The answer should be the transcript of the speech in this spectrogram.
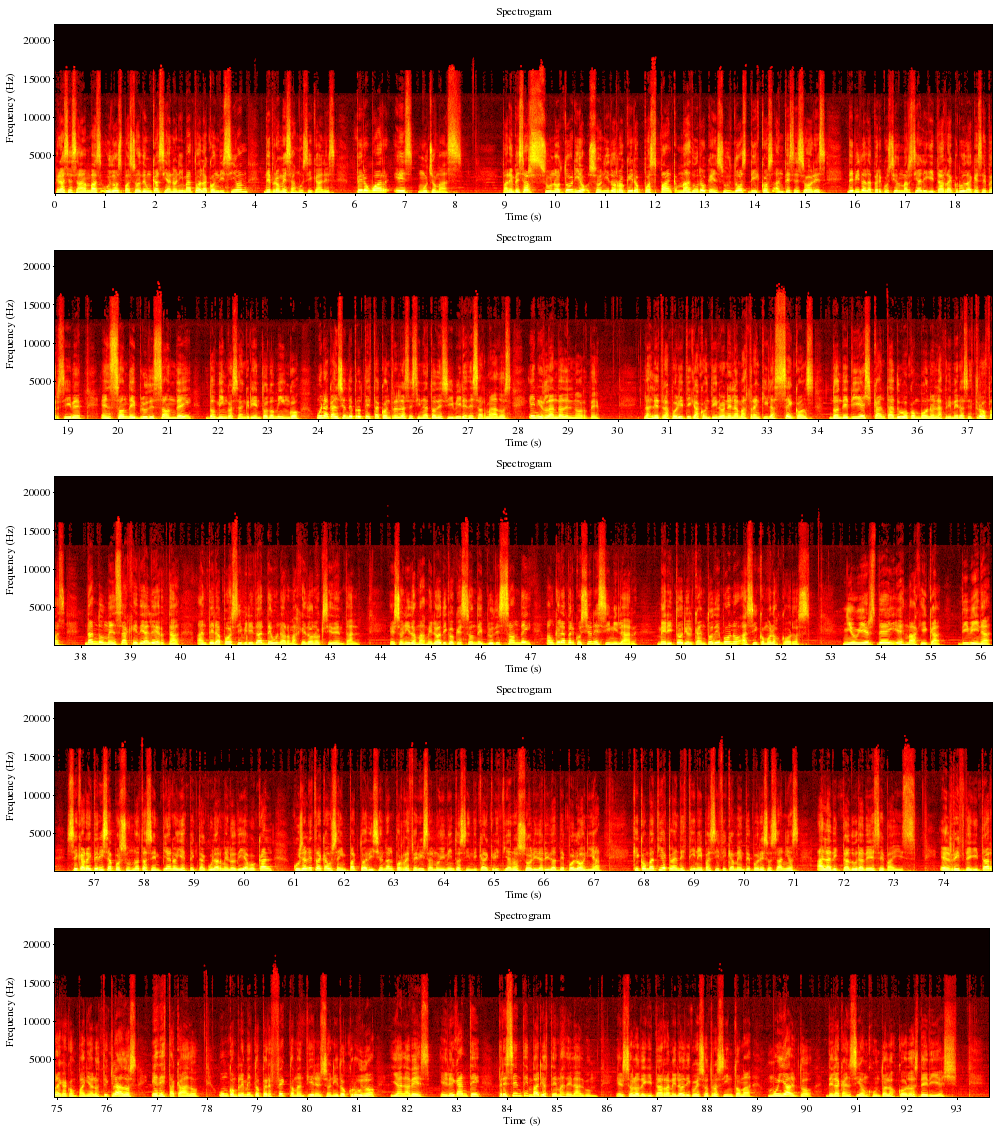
Gracias a ambas, U2 pasó de un casi anonimato a la condición de promesas musicales, pero War es mucho más. Para empezar, su notorio sonido rockero post-punk más duro que en sus dos discos antecesores, debido a la percusión marcial y guitarra cruda que se percibe en Sunday Bloody Sunday, Domingo Sangriento Domingo, una canción de protesta contra el asesinato de civiles desarmados en Irlanda del Norte. Las letras políticas continúan en la más tranquila Seconds, donde Diez canta a dúo con Bono en las primeras estrofas, dando un mensaje de alerta ante la posibilidad de un Armagedón occidental. El sonido es más melódico que Sunday Bloody Sunday, aunque la percusión es similar. Meritorio el canto de Bono, así como los coros. New Year's Day es mágica, divina, se caracteriza por sus notas en piano y espectacular melodía vocal, cuya letra causa impacto adicional por referirse al movimiento sindical cristiano Solidaridad de Polonia, que combatía clandestina y pacíficamente por esos años a la dictadura de ese país. El riff de guitarra que acompaña a los teclados es destacado, Un complemento perfecto mantiene el sonido crudo y a la vez elegante presente en varios temas del álbum. El solo de guitarra melódico es otro síntoma muy alto de la canción junto a los coros de Diez.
